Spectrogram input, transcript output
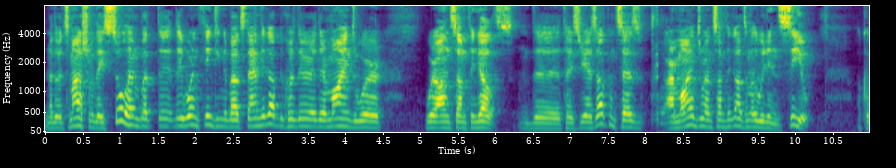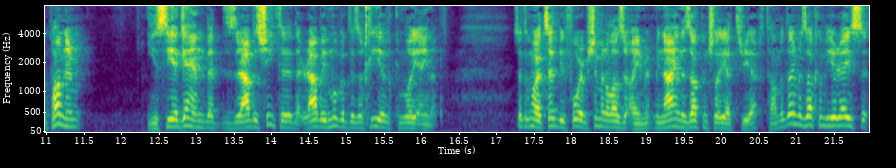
In other words, mashma they saw him, but they, weren't thinking about standing up because their their minds were were on something else. The Taisri Azakan says our minds were on something else, and we didn't see you. Upon him, you see again that this is Rabbi Shita that Rabbi Muvak is a chiyav kimloy einav. So the Gemara said before, Shimon Elazar Omer, Minayin Azakin Shal Yatriach, Talmud Leim Azakin V'Yireise,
